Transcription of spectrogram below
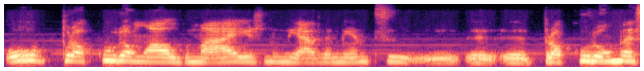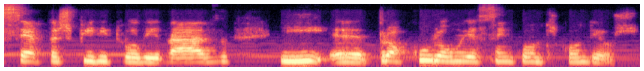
Ou procuram algo mais, nomeadamente uh, uh, procuram uma certa espiritualidade e procuram esse encontro com Deus.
